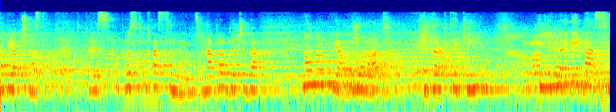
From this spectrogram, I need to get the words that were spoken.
robiła przy nas ten kwiat. To jest po prostu fascynujące. Naprawdę trzeba, no ona mówiła dużo lat i praktyki, i, no i tej pasji.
